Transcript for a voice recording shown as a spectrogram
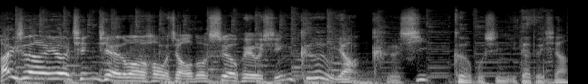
还是那一个亲切的问候，叫做社会有型哥有样，可惜哥不是你的对象。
